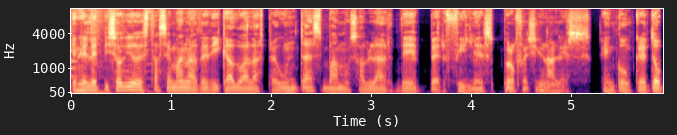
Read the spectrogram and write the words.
En el episodio de esta semana dedicado a las preguntas vamos a hablar de perfiles profesionales, en concreto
